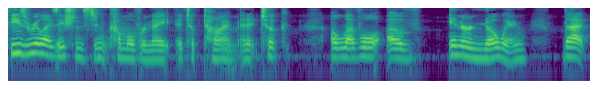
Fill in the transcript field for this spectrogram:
These realizations didn't come overnight, it took time and it took a level of inner knowing that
